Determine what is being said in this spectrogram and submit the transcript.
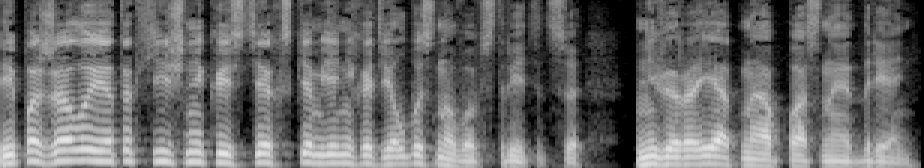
И, пожалуй, этот хищник из тех, с кем я не хотел бы снова встретиться. Невероятно опасная дрянь.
